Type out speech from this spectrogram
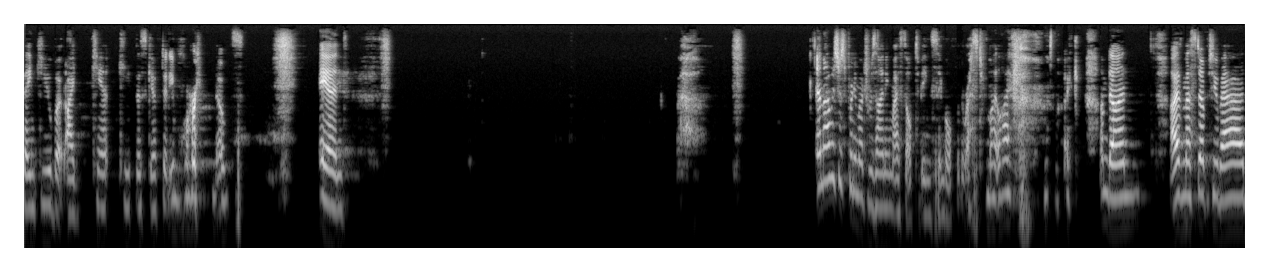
thank you, but I can't keep this gift anymore notes. And and I was just pretty much resigning myself to being single for the rest of my life. like, I'm done. I've messed up too bad.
